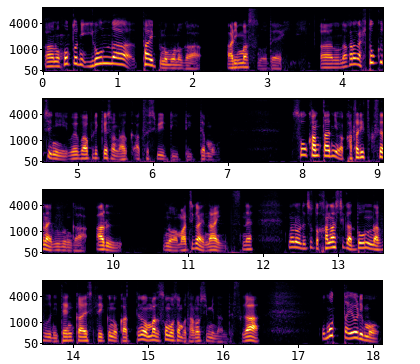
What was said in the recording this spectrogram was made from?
あの、本当にいろんなタイプのものがありますので、あの、なかなか一口に Web アプリケーションのアクセシビリティって言っても、そう簡単には語り尽くせない部分があるのは間違いないんですね。なのでちょっと話がどんな風に展開していくのかっていうのはまずそもそも楽しみなんですが、思ったよりも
